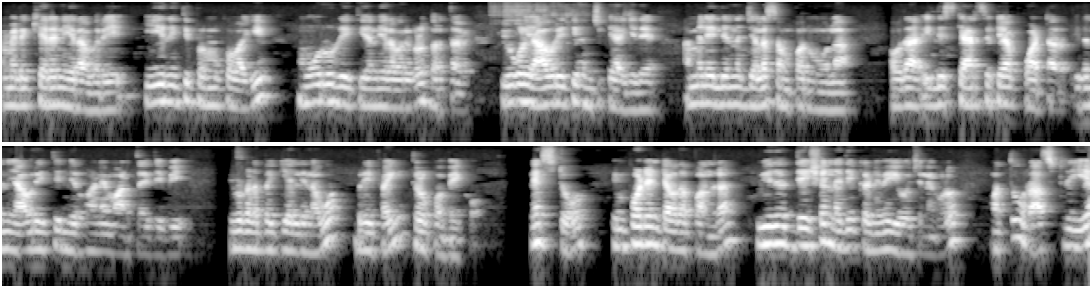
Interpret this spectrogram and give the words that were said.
ಆಮೇಲೆ ಕೆರೆ ನೀರಾವರಿ ಈ ರೀತಿ ಪ್ರಮುಖವಾಗಿ ಮೂರು ರೀತಿಯ ನೀರಾವರಿಗಳು ಬರ್ತವೆ. ಇವುಗಳು ಯಾವ ರೀತಿ ಹಂಚಿಕೆ ಆಗಿದೆ? ಆಮೇಲೆ ಇಲ್ಲಿನ ಜಲ ಸಂಪನ್ಮೂಲ ಹೌದಾ? ಇಲ್ಲಿ ಸ್ಕ್ಯಾರ್ಸಿಟಿ ಆಫ್ ವಾಟರ್ ಇದನ್ನು ಯಾವ ರೀತಿ ನಿರ್ವಹಣೆ ಮಾಡ್ತಾ ಇದ್ದೀವಿ? ಇವುಗಳ ಬಗ್ಗೆ ಅಲ್ಲಿ ನಾವು ಬ್ರೀಫ್ ಆಗಿ ತಿಳ್ಕೊಬೇಕು. ನೆಕ್ಸ್ಟ್ ಇಂಪಾರ್ಟೆಂಟ್ ಯಾವ್ದಪ್ಪ ಅಂದ್ರ ದೇಶ ನದಿ ಕಣಿವೆ ಯೋಜನೆಗಳು ಮತ್ತು ರಾಷ್ಟ್ರೀಯ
